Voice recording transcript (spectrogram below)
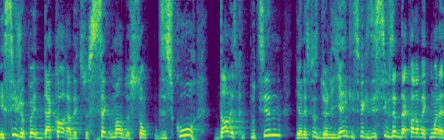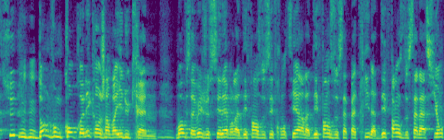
Et si je peux être d'accord avec ce segment de son discours, dans l'esprit de Poutine, il y a l'espèce de lien qui se fait qui dit si vous êtes d'accord avec moi là-dessus, mhm. donc vous me comprenez quand j'envahis l'Ukraine. Mhm. Moi, vous savez, je célèbre la défense de ses frontières, la défense de sa patrie, la défense de sa nation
